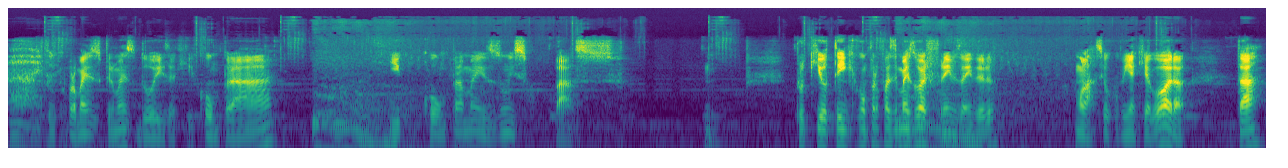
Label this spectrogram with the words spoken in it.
Ai, vou comprar mais, mais dois aqui. Comprar. E comprar mais um espaço. Porque eu tenho que comprar fazer mais Warframes ainda, entendeu? Vamos lá, se eu vir aqui agora, tá?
